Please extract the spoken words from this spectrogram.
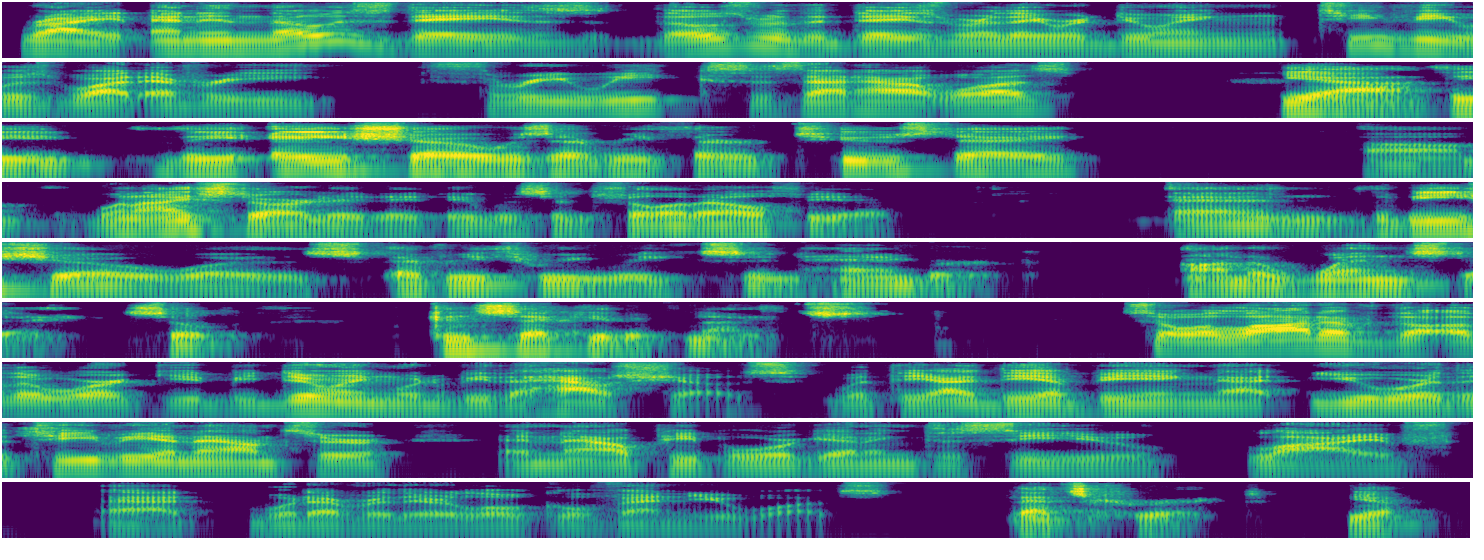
Right. And in those days, those were the days where they were doing TV was what every 3 weeks, is that how it was? Yeah, the the A show was every third Tuesday. Um, when I started it, it was in Philadelphia, and the B show was every three weeks in Hamburg on a Wednesday, so consecutive nights. So a lot of the other work you'd be doing would be the house shows, with the idea being that you were the TV announcer, and now people were getting to see you live at whatever their local venue was. That's correct. Yep.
